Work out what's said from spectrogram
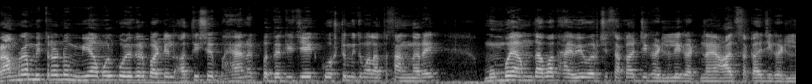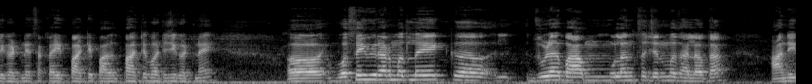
राम राम मित्रांनो मी अमोल कोळेकर पाटील. अतिशय भयानक पद्धतीची एक गोष्ट मी तुम्हाला आता सांगणार आहे. मुंबई अहमदाबाद हायवेवरची सकाळची घडलेली घटना आहे आज सकाळची घडलेली घटना आहे सकाळी पहाटे पा पहाटे पहाटेची घटना आहे. वसई विरारमधलं एक जुळ्या भा मुलांचा जन्म झाला होता आणि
